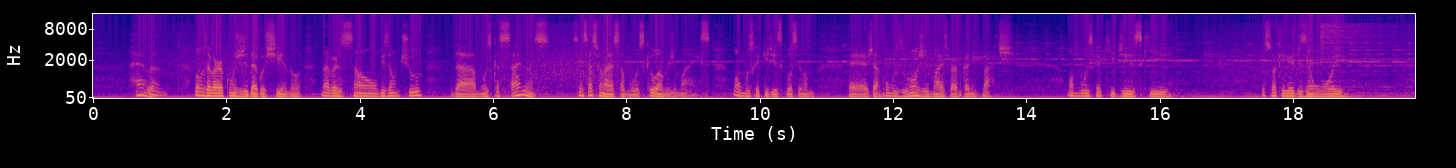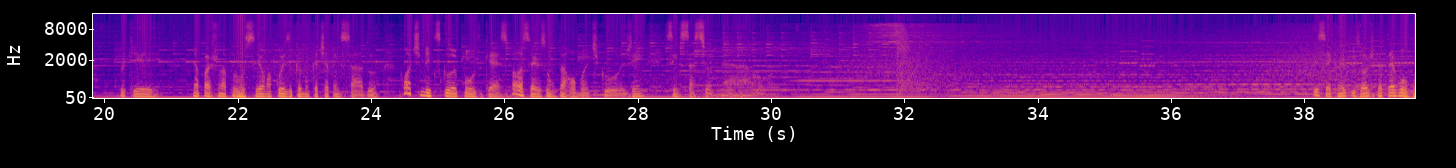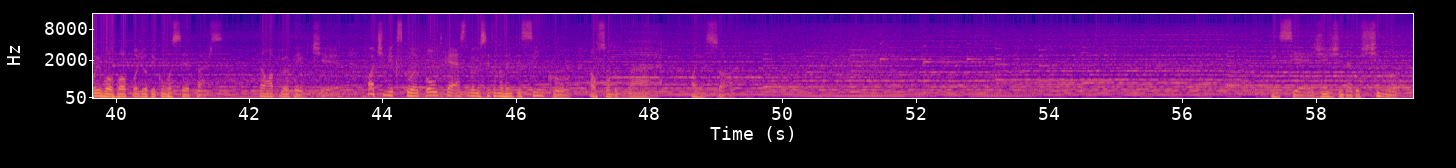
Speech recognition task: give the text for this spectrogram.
Heaven. Vamos agora com Gigi D'Agostino na versão Vision 2 da música Silence. Sensacional essa música, eu amo demais. Uma música que diz que você não. é, já fomos longe demais para ficar no empate. Uma música que diz que eu só queria dizer um oi porque me apaixonar por você é uma coisa que eu nunca tinha pensado. Hot Mix Club Podcast. Fala sério, isso não tá romântico hoje, hein? Sensacional. Esse aqui é um episódio que até vovô e vovó pode ouvir com você, parça. Então aproveite. Hot Mix Club Podcast número 195, ao som do mar. Olha só. Esse é Gigi D'Agostino.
